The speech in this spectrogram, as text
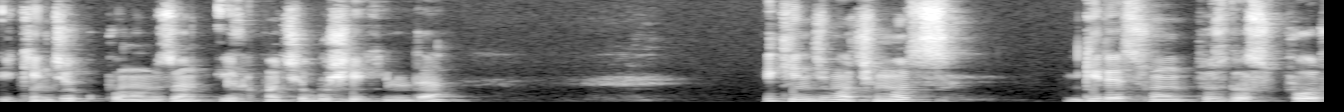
İkinci kuponumuzun ilk maçı bu şekilde. İkinci maçımız Giresun Tuzla Spor.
